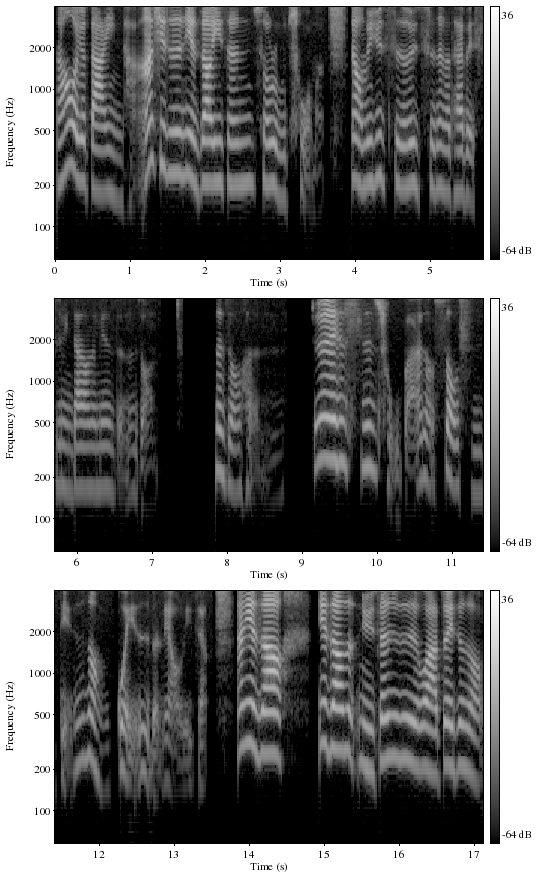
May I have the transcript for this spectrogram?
然后我就答应他。啊，其实你也知道医生收入不错嘛，那我们去吃就去吃那个台北市民大道那边的那种那种很就是类似私厨吧，那种寿司店，就是那种很贵日本料理这样。那你也知道，你也知道女生就是哇对这种。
